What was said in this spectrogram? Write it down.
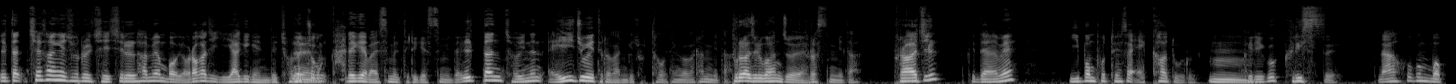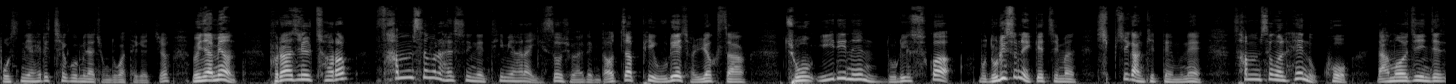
일단 최상의 조를 제시를 하면 뭐 여러 가지 이야기겠는데 저는 네. 조금 다르게 말씀을 드리겠습니다. 일단 저희는 A조에 들어가는 게 좋다고 생각을 합니다. 브라질과 한 조에. 그렇습니다. 브라질, 그 다음에 2번 포트에서 에콰도르, 음. 그리고 그리스 나 혹은 뭐 보스니아 헤르체고비나 정도가 되겠죠. 왜냐하면 브라질처럼 3승을 할 수 있는 팀이 하나 있어줘야 됩니다. 어차피 우리의 전력상 조 1위는 노릴 수가 뭐 노릴 수는 있겠지만 쉽지가 않기 때문에 3승을 해놓고 나머지 이제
